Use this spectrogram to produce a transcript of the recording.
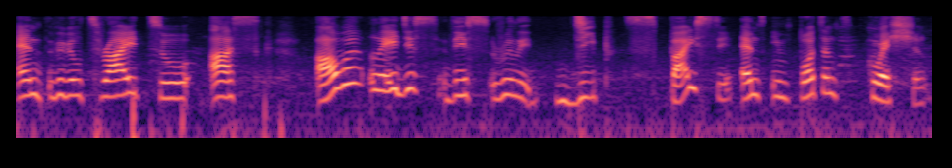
and we will try to ask our ladies this really deep, spicy and important question.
